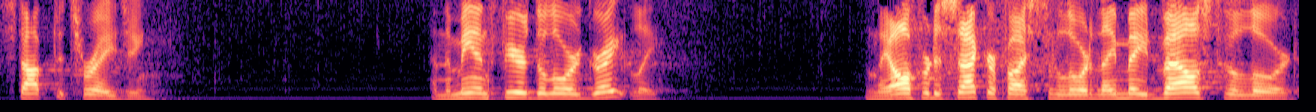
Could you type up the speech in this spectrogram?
stopped its raging. And the men feared the Lord greatly. And they offered a sacrifice to the Lord, and they made vows to the Lord.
